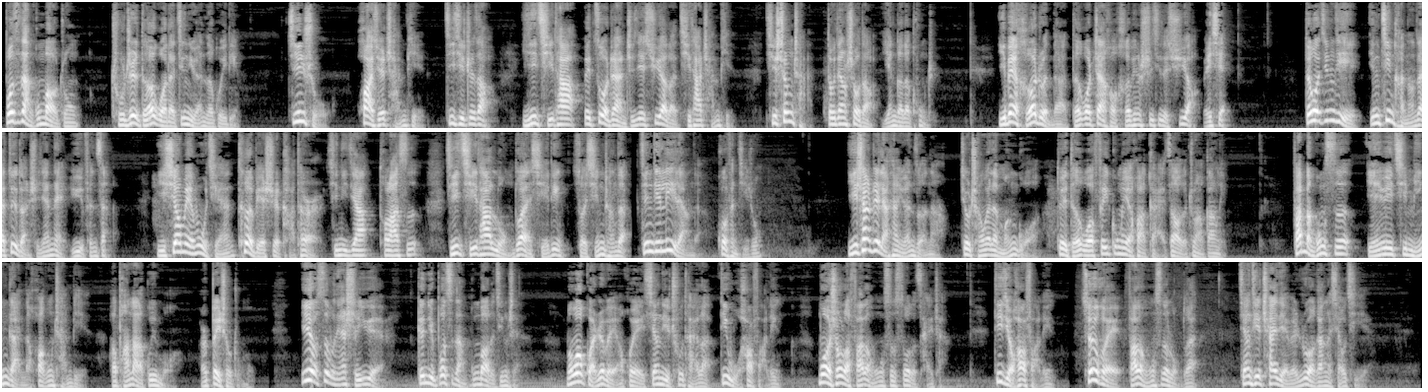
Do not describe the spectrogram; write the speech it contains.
波茨坦公报中处置德国的经济原则规定，金属、化学产品、机器制造。以及其他为作战直接需要的其他产品，其生产都将受到严格的控制，以被核准的德国战后和平时期的需要为限。德国经济应尽可能在最短时间内予以分散，以消灭目前特别是卡特尔、辛迪加、托拉斯及其他垄断协定所形成的经济力量的过分集中。以上这两项原则呢，就成为了盟国对德国非工业化改造的重要纲领。法本公司也因为其敏感的化工产品和庞大的规模而备受瞩目。一九四五年十一月，根据波茨坦公报的精神，盟国管制委员会相继出台了第五号法令，没收了法本公司所有的财产；第九号法令摧毁法本公司的垄断，将其拆解为若干个小企业，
